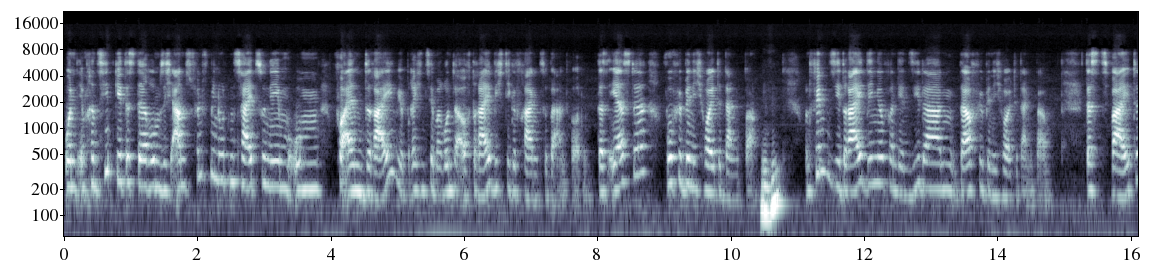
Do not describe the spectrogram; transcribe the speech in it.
Und im Prinzip geht es darum, sich abends fünf Minuten Zeit zu nehmen, um vor allem drei, wir brechen es hier mal runter auf drei wichtige Fragen zu beantworten. Das erste, wofür bin ich heute dankbar? Mhm. Und finden Sie drei Dinge, von denen Sie sagen, dafür bin ich heute dankbar. Das zweite,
